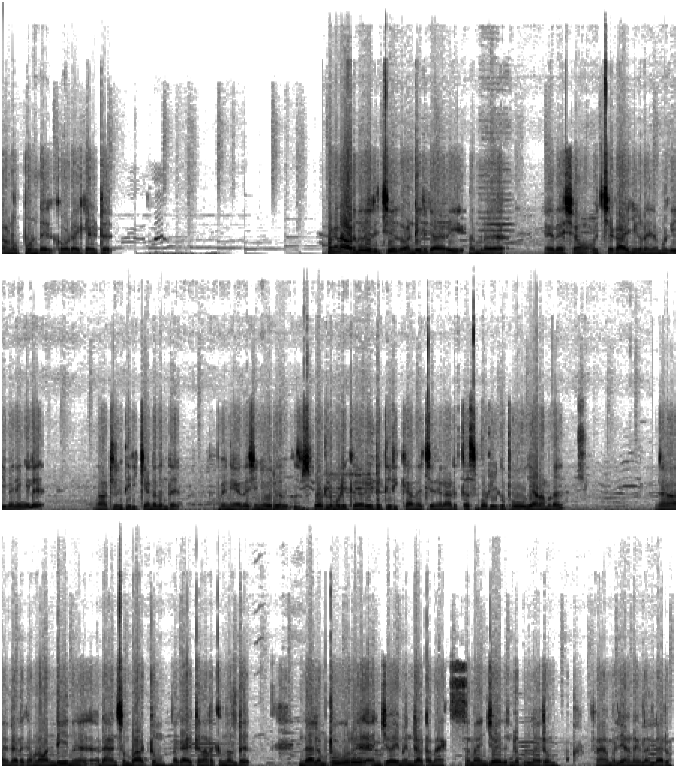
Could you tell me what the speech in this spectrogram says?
തണുപ്പുണ്ട് കോടയൊക്കെ ആയിട്ട്. അങ്ങനെ അവിടുന്ന് തിരിച്ച് വണ്ടിയിൽ കയറി നമ്മൾ ഏകദേശം ഉച്ച കഴിഞ്ഞിട്ടുണ്ട്. നമുക്ക് ഈവനിങ്ങിൽ നാട്ടിലേക്ക് തിരിക്കേണ്ടതുണ്ട്. അപ്പോൾ ഇനി ഏകദേശം ഒരു സ്പോട്ടിലും കൂടി കയറിയിട്ട് തിരിക്കാന്ന് വെച്ച് കഴിഞ്ഞാൽ അടുത്ത സ്പോട്ടിലേക്ക് പോവുകയാണ് നമ്മൾ അതിന്റെ ഇടയ്ക്ക് നമ്മൾ വണ്ടിയിൽ നിന്ന് ഡാൻസും പാട്ടും ഒക്കെ ആയിട്ട് നടക്കുന്നുണ്ട്. എന്തായാലും ടൂർ എൻജോയ്മെന്റ് ആട്ടോ. മാക്സിമം എൻജോയ് ചെയ്തിട്ടുണ്ട് പിള്ളേരും ഫാമിലി ആണെങ്കിലും എല്ലാവരും.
